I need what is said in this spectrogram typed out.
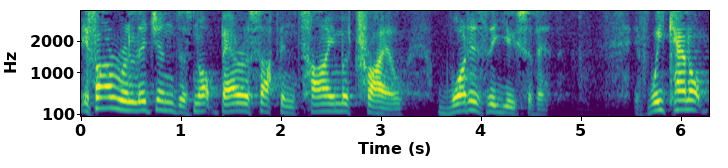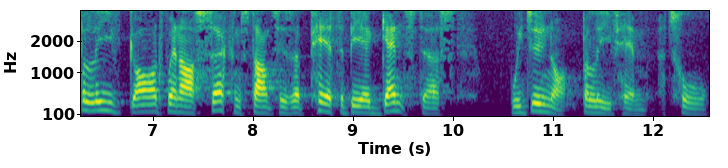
If our religion does not bear us up in time of trial, what is the use of it? If we cannot believe God when our circumstances appear to be against us, we do not believe him at all.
